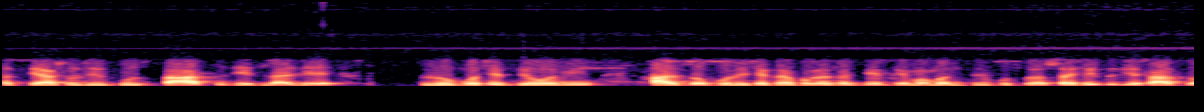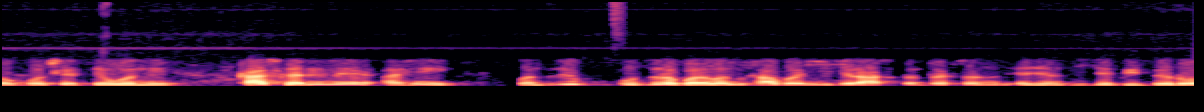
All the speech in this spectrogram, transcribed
અત્યાર સુધી કુલ સાત જેટલા જે લોકો છે, તેઓની હાલ તો પોલીસે ધરપકડ કરી છે, તેમાં મંત્રી પુત્ર સહિત જે સાત લોકો છે, તેઓની ખાસ કરીને અહીં મંત્રી પુત્ર બળવંત ખાબડની જે રાજ કન્સ્ટ્રક્શન એજન્સી છે, પીપેરો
